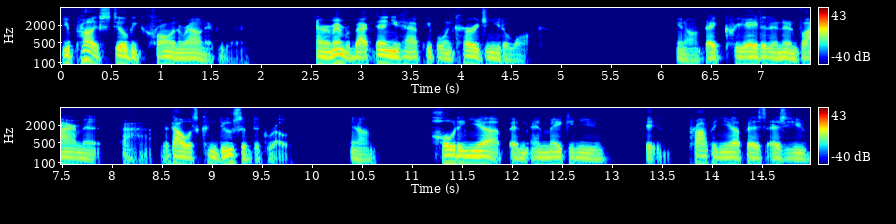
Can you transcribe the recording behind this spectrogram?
you'd probably still be crawling around everywhere. And remember, back then you had people encouraging you to walk. You know, they created an environment uh, that was conducive to growth. You know, holding you up and, and making you, propping you up as as you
